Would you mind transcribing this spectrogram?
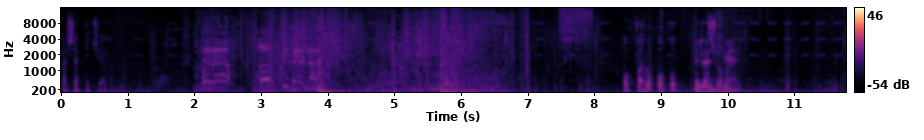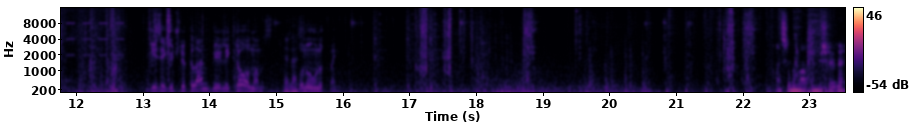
Başak geçiyor adam. Bana avcı derler. Hop var hop hop hop. Helal Yetiş ki. Bizi güçlü kılan birlikte olmamızdır. Helal. Bunu unutmayın. Açalım bakayım bir şöyle.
